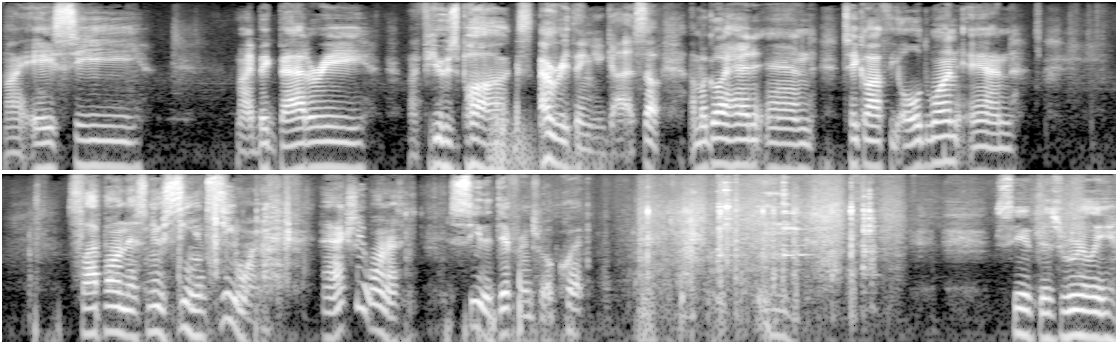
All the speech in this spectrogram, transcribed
my AC, my big battery, my fuse box, everything you guys. So I'm gonna go ahead and take off the old one and slap on this new CNC one. I actually want to see the difference real quick. See if there's really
